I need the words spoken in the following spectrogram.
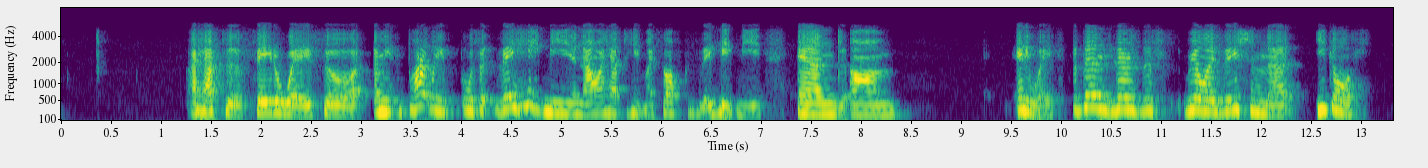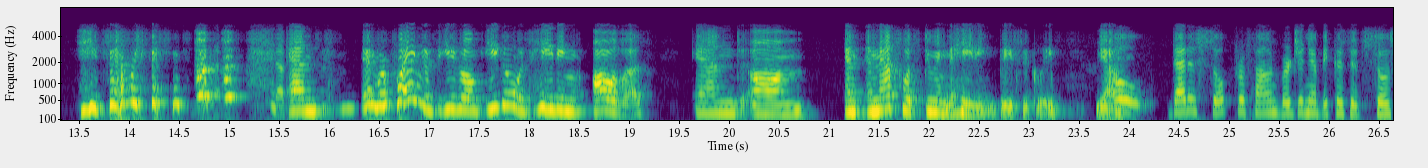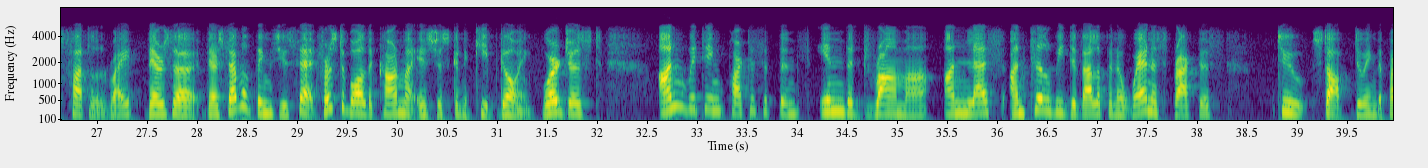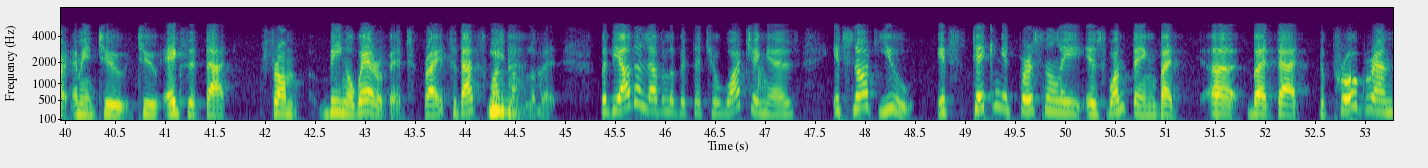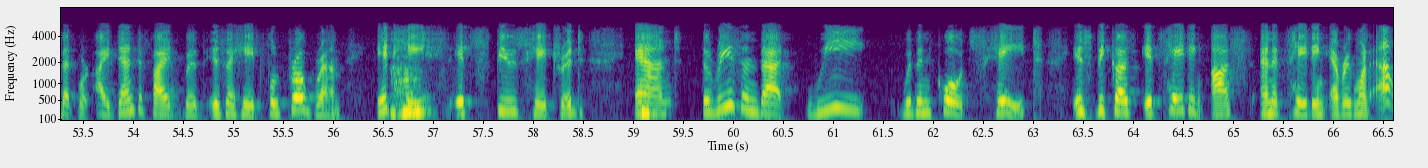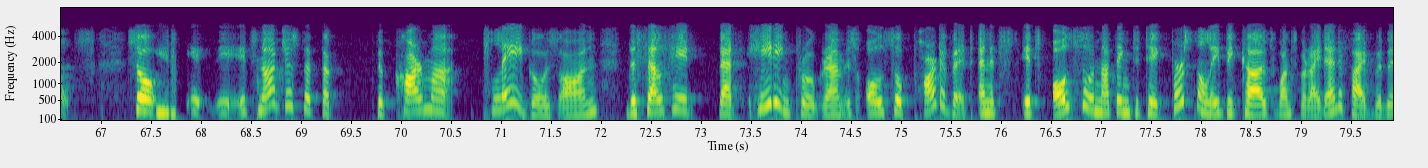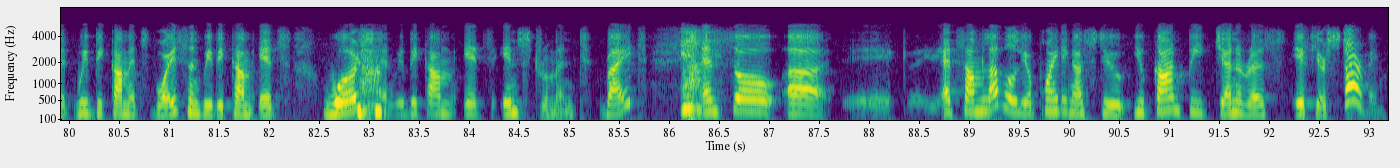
I have to fade away. So I mean, partly it was they hate me, and now I have to hate myself because they hate me. And um, anyway, but then there's this realization that ego hates everything, and and we're playing this ego. Ego is hating all of us, and um, and and that's what's doing the hating, basically. Yeah. Oh, that is so profound, Virginia, because it's so subtle, right? There's a there's several things you said. First of all, the karma is just going to keep going. We're just unwitting participants in the drama unless until we develop an awareness practice to stop doing the part. I mean, to to exit that from being aware of it, right? So that's one yeah. level of it. But the other level of it that you're watching is it's not you. It's taking it personally is one thing, but uh, but that the program that we're identified with is a hateful program. It uh-huh. hates, it spews hatred, and the reason that we, within quotes, hate is because it's hating us and it's hating everyone else. So yeah. it, it's not just that the the karma play goes on, the self hate that hating program is also part of it. And it's it's also nothing to take personally because once we're identified with it we become its voice and we become its word and we become its instrument right? Yeah. and so uh, at some level you're pointing us to you can't be generous if you're starving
